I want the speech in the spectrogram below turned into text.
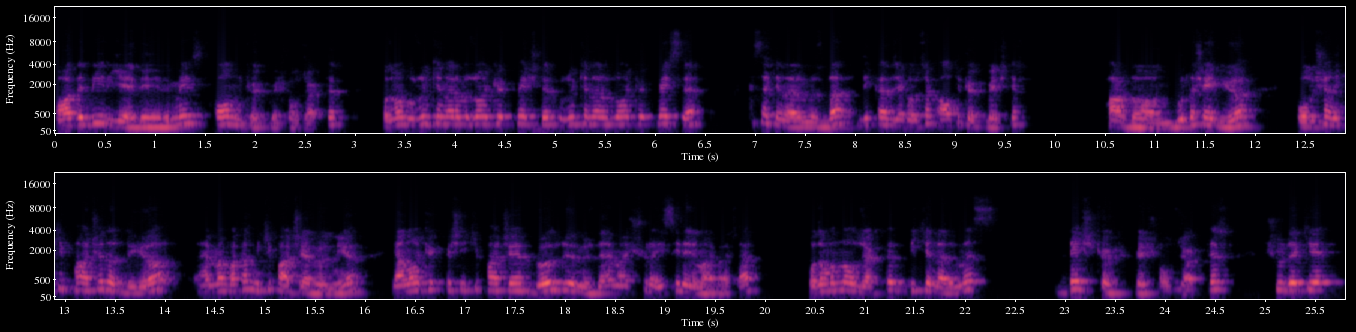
O halde 1y değerimiz 10 kök 5 olacaktır. O zaman uzun kenarımız 10 kök 5'tir. Uzun kenarımız 10 kök 5 ise kısa kenarımızda dikkat edecek olursak 6 kök 5'tir. Pardon. Burada şey diyor. Oluşan iki parça da diyor. Hemen bakalım iki parçaya bölünüyor. Yani 10 kök 5'i iki parçaya böldüğümüzde hemen şurayı silelim arkadaşlar. O zaman ne olacaktır? Bir kenarımız 5 kök 5 olacaktır. Şuradaki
